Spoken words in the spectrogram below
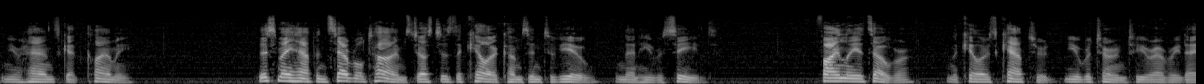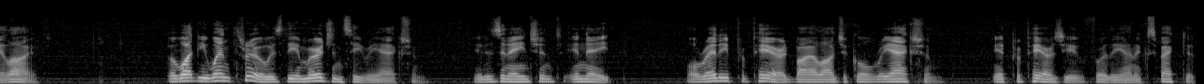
and your hands get clammy. This may happen several times just as the killer comes into view, and then he recedes. Finally, it's over, and the killer is captured. You return to your everyday life. But what you went through is the emergency reaction. It is an ancient, innate, already prepared biological reaction. It prepares you for the unexpected.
